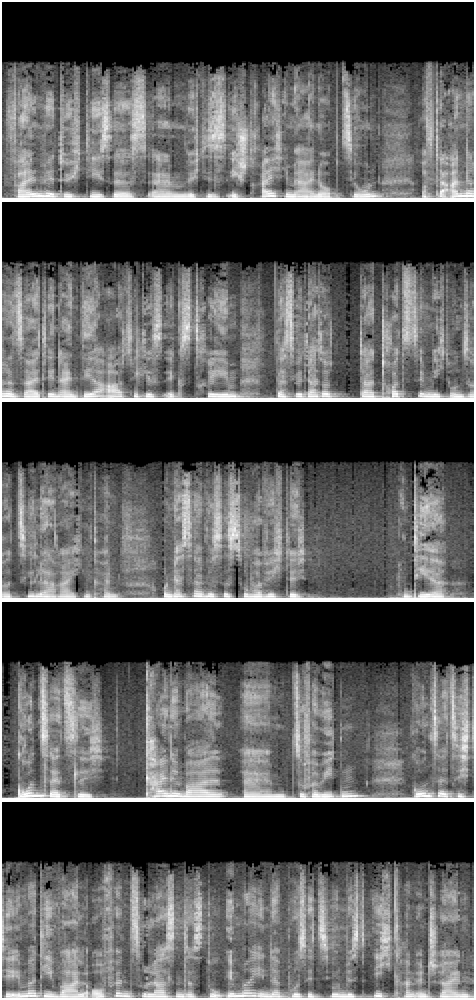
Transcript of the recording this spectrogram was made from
fallen wir durch dieses, ähm, durch dieses Ich streiche mir eine Option auf der anderen Seite in ein derartiges Extrem, dass wir da, da trotzdem nicht unsere Ziele erreichen können. Und deshalb ist es super wichtig, dir grundsätzlich keine Wahl ähm, zu verbieten, grundsätzlich dir immer die Wahl offen zu lassen, dass du immer in der Position bist, ich kann entscheiden,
